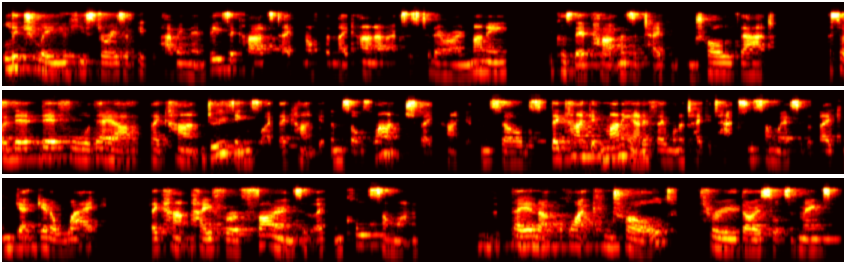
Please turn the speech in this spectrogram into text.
literally you hear stories of people having their visa cards taken off them. They can't have access to their own money because their partners have taken control of that. So therefore, they are they can't do things like they can't get themselves lunch, they can't get themselves they can't get money out if they want to take a taxi somewhere so that they can get get away. They can't pay for a phone so that they can call someone. They end up quite controlled through those sorts of means.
